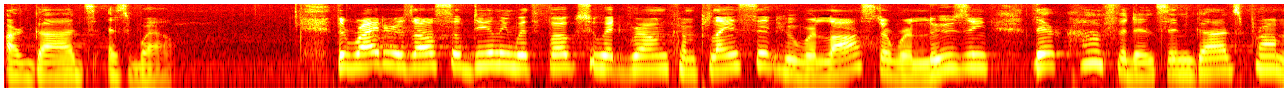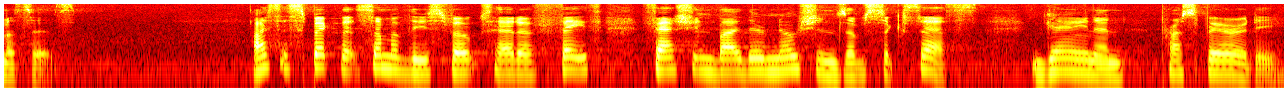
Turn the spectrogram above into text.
are God's as well. The writer is also dealing with folks who had grown complacent, who were lost or were losing their confidence in God's promises. I suspect that some of these folks had a faith fashioned by their notions of success, gain, and prosperity.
